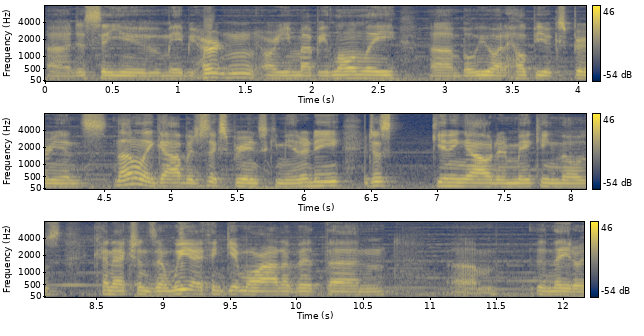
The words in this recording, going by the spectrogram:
uh, just say you may be hurting or you might be lonely um, but we want to help you experience not only God but just experience community. Just getting out and making those connections and we I think get more out of it than um, they do.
